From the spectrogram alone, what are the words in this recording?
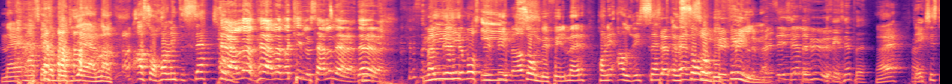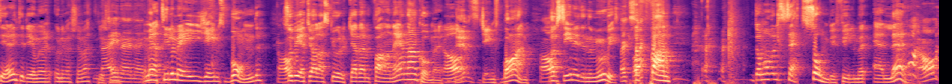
Nej, man ska ta bort hjärnan. Alltså, har ni inte sett. Hälen, hälen, akilleshälen är det, där är det. Men ni det- det måste ju i finnas- zombiefilmer, har ni aldrig sett, Sett en, zombiefilm? Det är, eller Det hur? finns inte. Nej, det Nej. existerar inte i det universumet liksom. Nej, nej, nej. Jag menar nej. till och med i James Bond Ja. så vet ju alla skurkar vem fan han är när han kommer. Ja. It's James Bond. Ja. I've seen it in the movies. Exakt. Vad fan? De har väl sett zombiefilmer, eller? Ja,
